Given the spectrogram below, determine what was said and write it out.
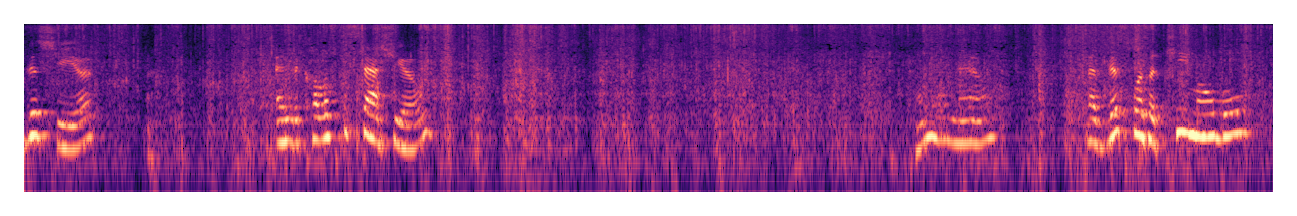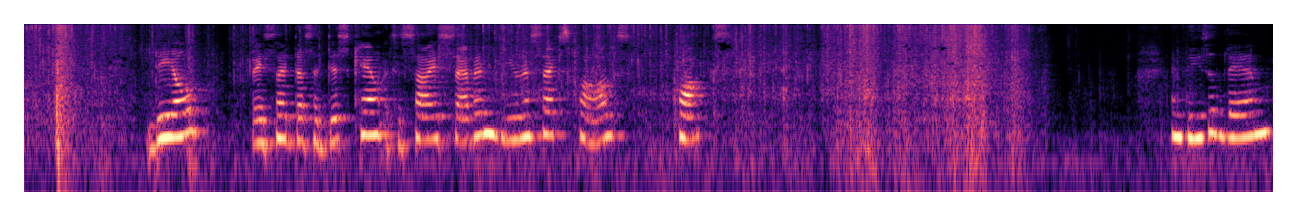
this year. And the color's pistachio. Come on now. Now this was a T-Mobile deal. They said that's a discount. It's a size 7 unisex clogs, Crocs. And these are them.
